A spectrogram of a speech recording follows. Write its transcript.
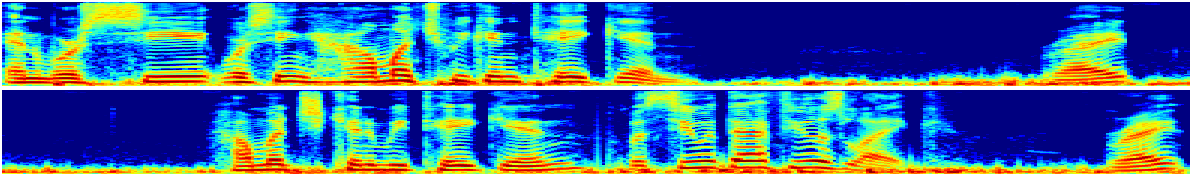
And we're seeing we're seeing how much we can take in. Right? How much can we take in? But see what that feels like, right?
